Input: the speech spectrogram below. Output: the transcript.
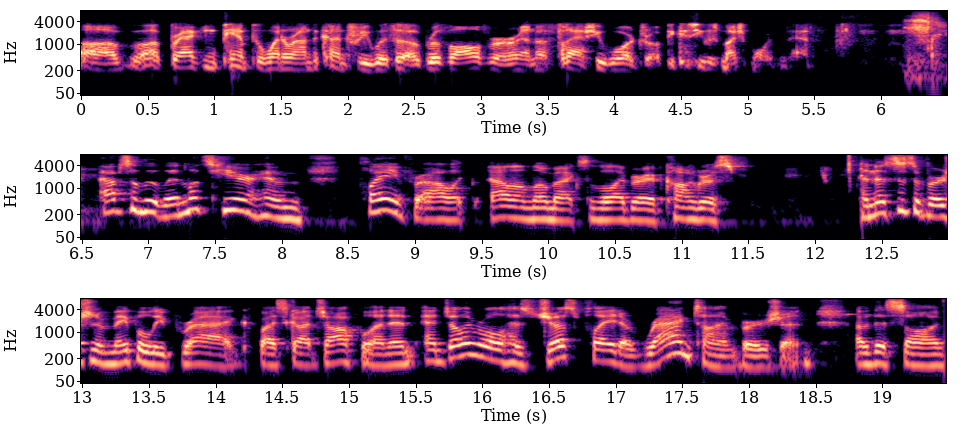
uh, bragging pimp who went around the country with a revolver and a flashy wardrobe, because he was much more than that. Absolutely, and let's hear him playing for Alec, Alan Lomax of the Library of Congress. And this is a version of Maple Leaf Rag by Scott Joplin. And, and Jelly Roll has just played a ragtime version of this song.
